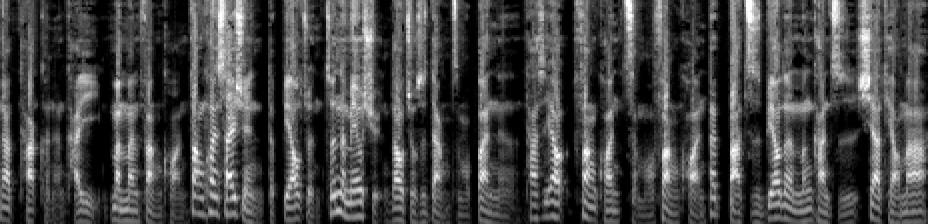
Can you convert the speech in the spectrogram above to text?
那他可能可以慢慢放宽，放宽筛选的标准，真的没有选到九十档怎么办呢？他是要放宽，怎么放宽？那把指标的门槛值下调吗？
